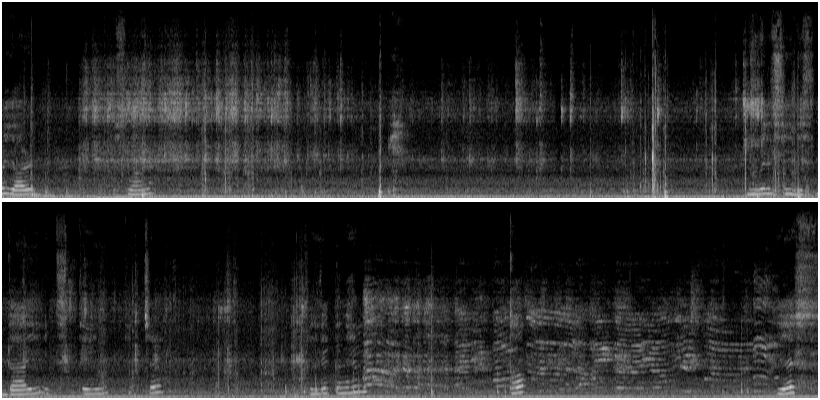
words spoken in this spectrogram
The yard, this one, you will see this guy. It's tail picture. Click on him. Talk. Yes.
